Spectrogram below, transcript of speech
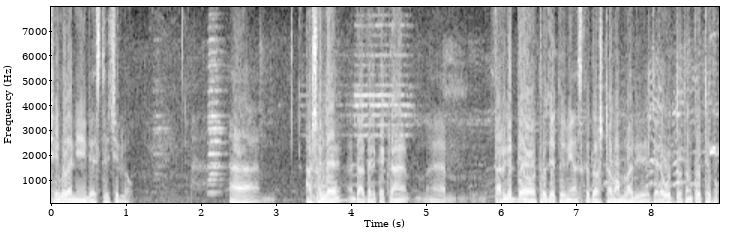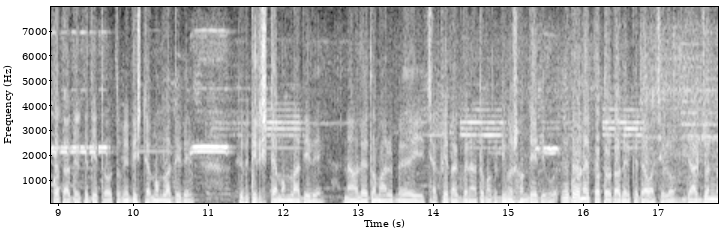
সেগুলো নিয়ে ব্যস্ত ছিল। আসলে তাদেরকে একটা টার্গেট দেওয়া হতো যে তুমি আজকে দশটা মামলা দিবে, যারা উদ্বোধন কর্তৃপক্ষ তাদেরকে দিত, তুমি বিশটা মামলা দিবে, তুমি তিরিশটা মামলা দিবে, না হলে তোমার, এই, চাকরি থাকবে না, তোমাকে ডিমোশন দিয়ে দিব, এ ধরনের তথ্য তাদেরকে দেওয়া ছিল, যার জন্য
